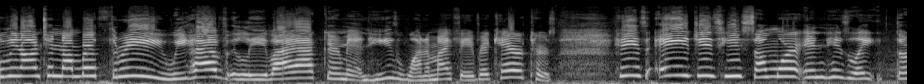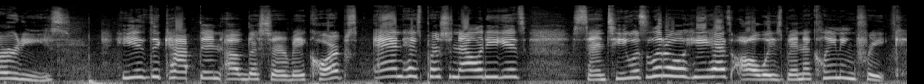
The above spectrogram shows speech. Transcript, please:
Moving on to number three, we have Levi Ackerman. He's one of my favorite characters. His age is he's somewhere in his late 30s. He is the captain of the Survey Corps, and his personality is since he was little, he has always been a cleaning freak.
